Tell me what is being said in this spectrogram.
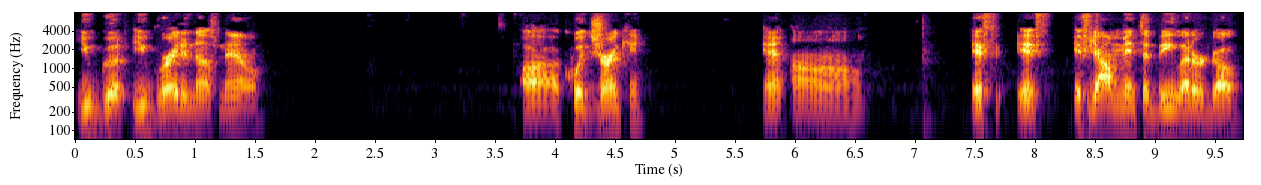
You good you great enough now. Uh quit drinking. And um if if if y'all meant to be, let her go.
